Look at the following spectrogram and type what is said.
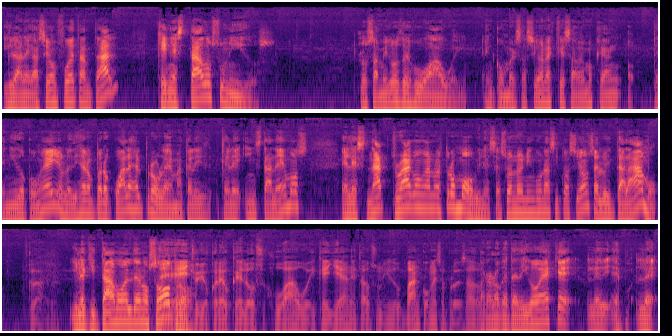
y la negación fue tan tal que en Estados Unidos los amigos de Huawei, en conversaciones que sabemos que han tenido con ellos, le dijeron, pero ¿cuál es el problema? Que le, que le instalemos el Snapdragon a nuestros móviles. Eso no es ninguna situación, se lo instalamos Claro. y le quitamos el de nosotros. De hecho, yo creo que los Huawei que llegan a Estados Unidos van con ese procesador. Pero lo que te digo es que le, eh, le-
